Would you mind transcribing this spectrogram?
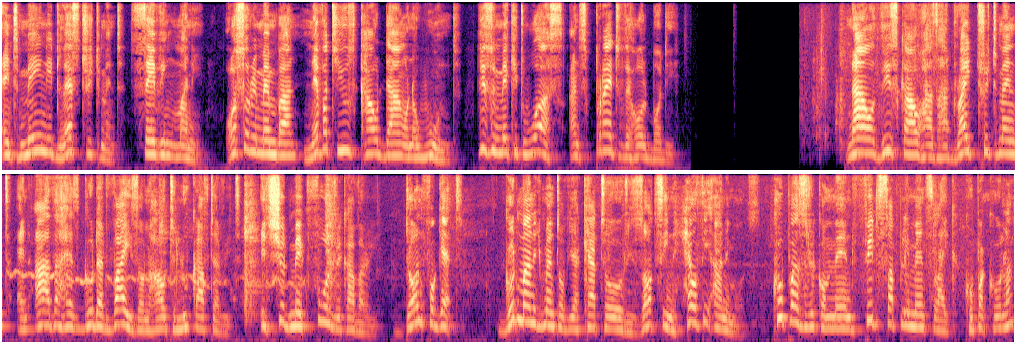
and may need less treatment, saving money. Also remember never to use cow dung on a wound. This will make it worse and spread to the whole body. Now, this cow has had right treatment and Arthur has good advice on how to look after it. It should make full recovery. Don't forget, good management of your cattle results in healthy animals. Coopers recommend feed supplements like Cooper Cola,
